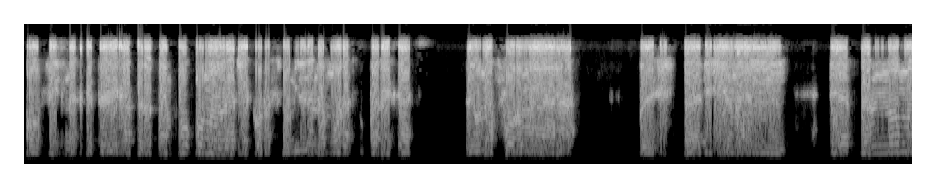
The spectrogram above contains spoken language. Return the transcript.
consignas que te deja, pero tampoco no haberle correspondido en amor a su pareja de una forma pues tradicional, no, no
